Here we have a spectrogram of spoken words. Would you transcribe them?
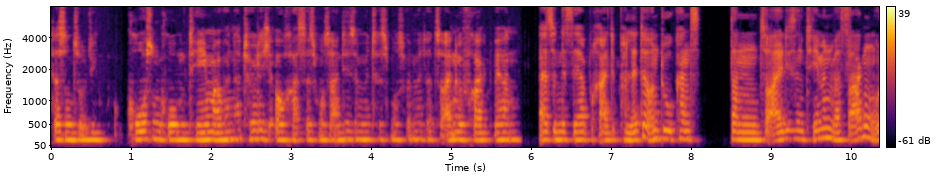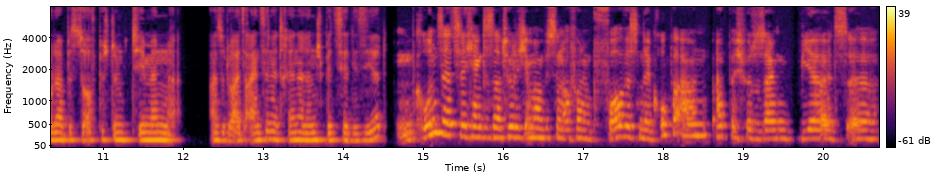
das sind so die großen, groben Themen, aber natürlich auch Rassismus, Antisemitismus, wenn wir dazu angefragt werden. Also eine sehr breite Palette und du kannst dann zu all diesen Themen was sagen oder bist du auf bestimmte Themen also du als einzelne Trainerin spezialisiert? Grundsätzlich hängt es natürlich immer ein bisschen auch von dem Vorwissen der Gruppe an, ab. Ich würde sagen, wir als, äh,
